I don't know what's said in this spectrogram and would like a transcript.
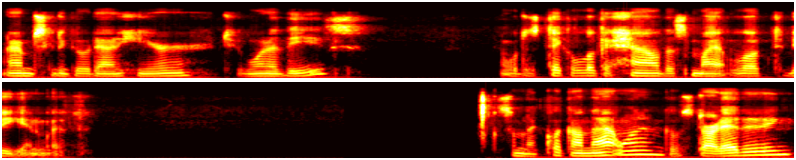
I'm just going to go down here to one of these and we'll just take a look at how this might look to begin with. So I'm going to click on that one, go start editing,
